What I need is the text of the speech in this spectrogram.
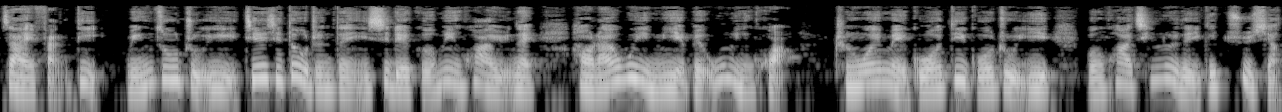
在反帝、民族主义、阶级斗争等一系列革命话语内，好莱坞影迷也被污名化，成为美国帝国主义文化侵略的一个具象。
